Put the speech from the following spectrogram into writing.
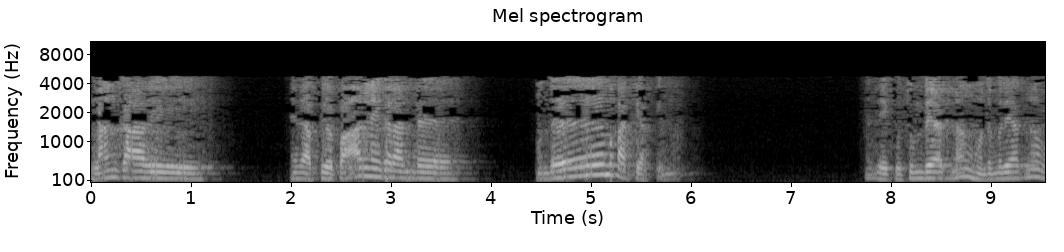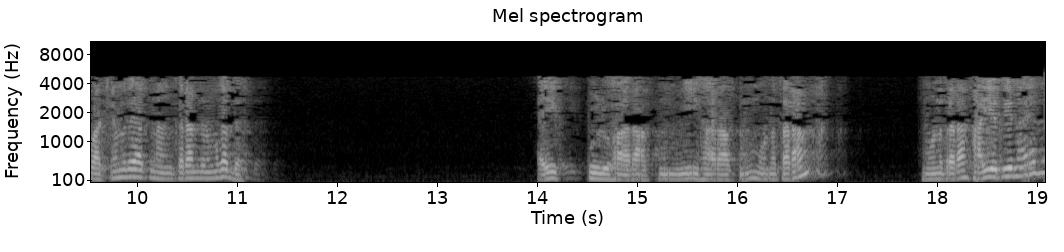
ලංකාවේ නේද අපිව පාලනය කරන්න හොඳම කට්ටියක් ඉන්නවා. ඒක උතුම් දෙයක් නම් හොඳම දෙයක් නම් වටිනම දෙයක් නම් කරන්න ඕන මොකද්ද? ඇයි කුළුහාරක් මීහාරක් මොනතරම් මොනතරම් හයිය තියෙන අයද?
